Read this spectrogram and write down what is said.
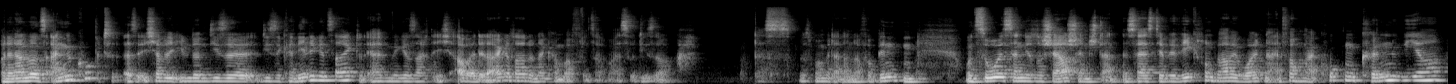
Und dann haben wir uns angeguckt, also ich habe ihm dann diese, diese Kanäle gezeigt und er hat mir gesagt, ich arbeite da gerade und dann kam auf uns mal so dieser, ach, das müssen wir miteinander verbinden. Und so ist dann die Recherche entstanden. Das heißt, der Beweggrund war, wir wollten einfach mal gucken, können wir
